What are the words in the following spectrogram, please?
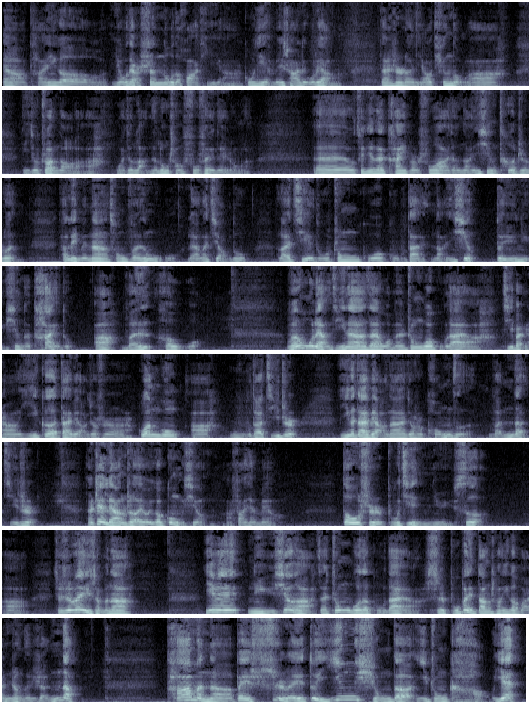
今天啊，谈一个有点深度的话题啊，估计也没啥流量了。但是呢，你要听懂了啊，你就赚到了啊！我就懒得录成付费内容了。呃，我最近在看一本书啊，叫《男性特质论》，它里面呢从文武两个角度来解读中国古代男性对于女性的态度啊，文和武。文武两极呢，在我们中国古代啊，基本上一个代表就是关公啊，武的极致；一个代表呢就是孔子，文的极致。那这两者有一个共性啊，发现没有？都是不近女色啊。这是为什么呢？因为女性啊，在中国的古代啊，是不被当成一个完整的人的。他们呢，被视为对英雄的一种考验。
